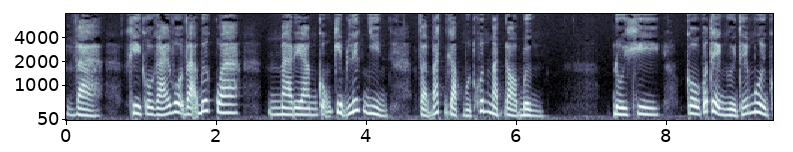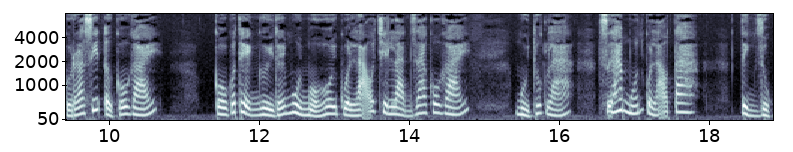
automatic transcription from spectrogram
Và khi cô gái vội vã bước qua, Mariam cũng kịp liếc nhìn và bắt gặp một khuôn mặt đỏ bừng. Đôi khi cô có thể ngửi thấy mùi của Rashid ở cô gái. Cô có thể ngửi thấy mùi mồ hôi của lão trên làn da cô gái. Mùi thuốc lá, sự ham muốn của lão ta, tình dục.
